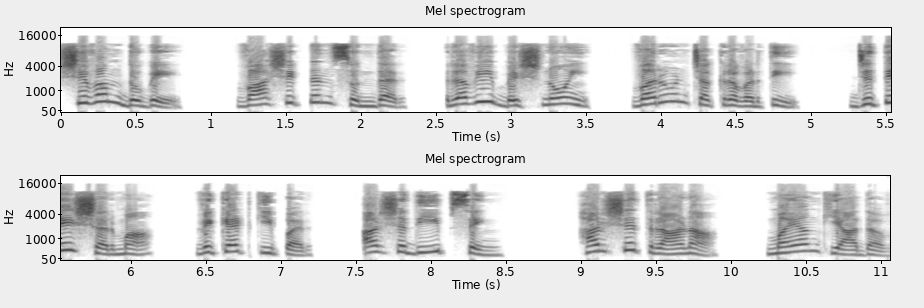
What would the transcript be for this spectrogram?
शिवम दुबे, वाशिंगटन सुंदर, रवि बिश्नोई, वरुण चक्रवर्ती, जितेश शर्मा, विकेटकीपर अर्शदीप सिंह हर्षित राणा मयंक यादव।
